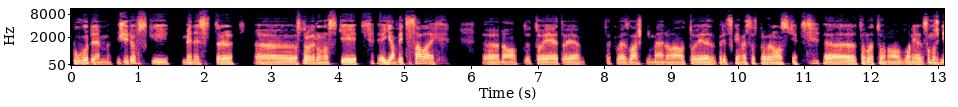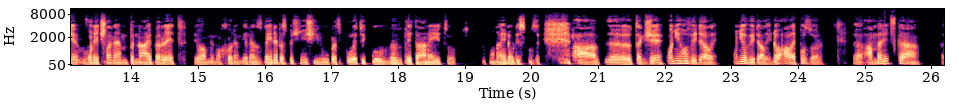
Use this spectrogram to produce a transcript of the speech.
původem židovský ministr uh, spravedlnosti Javid Saleh. Uh, no, to, to je, to je takové zvláštní jméno, ale to je britské minister spravedlnosti. E, tohleto, no, on je samozřejmě, on je členem B'nai B'rith, jo, mimochodem, jeden z nejnebezpečnějších vůbec politiků v Británii, to, to na jinou diskuzi. A e, takže oni ho vydali. Oni ho vydali. No ale pozor, e, americká e,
